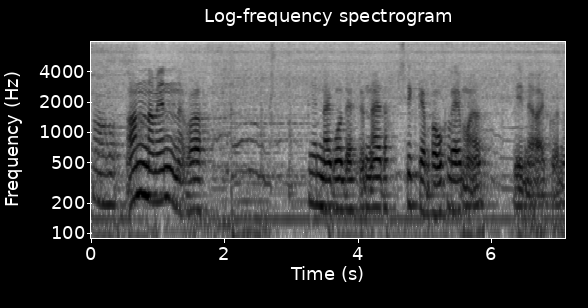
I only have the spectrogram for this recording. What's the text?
Saa aloittaa. Anna mennä vaan. Jännää, kun on tehty näitä stick and viime aikoina.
